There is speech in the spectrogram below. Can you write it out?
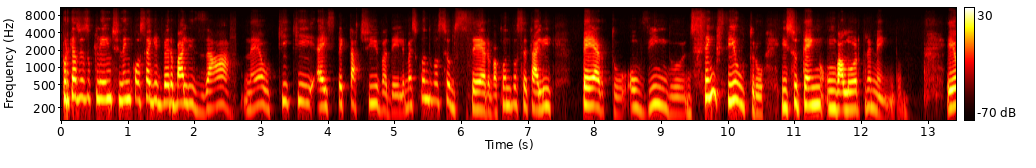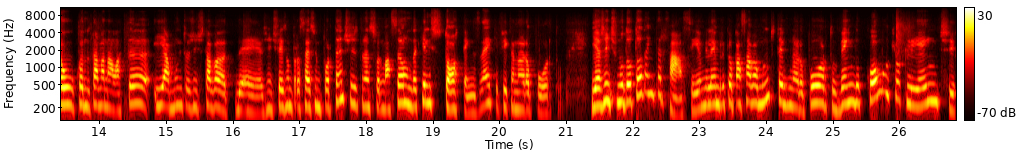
porque às vezes o cliente nem consegue verbalizar né, o que, que é a expectativa dele, mas quando você observa, quando você está ali perto, ouvindo, sem filtro, isso tem um valor tremendo. Eu, quando estava na Latam, ia muito, a gente estava, é, a gente fez um processo importante de transformação daqueles totens, né, que fica no aeroporto. E a gente mudou toda a interface. E eu me lembro que eu passava muito tempo no aeroporto vendo como que o cliente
